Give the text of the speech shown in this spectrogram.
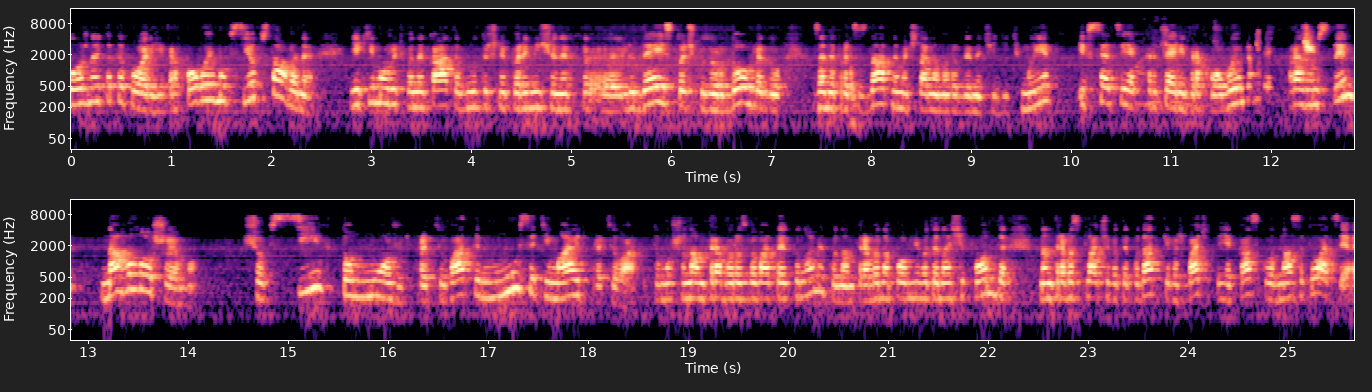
кожної категорії, враховуємо всі обставини, які можуть виникати внутрішньо переміщених е, людей з точки зору догляду за непрацездатними членами родини чи дітьми, і все це як критерій враховуємо. Разом з тим наголошуємо, що всі, хто можуть працювати, мусять і мають працювати, тому що нам треба розвивати економіку, нам треба наповнювати наші фонди, нам треба сплачувати податки. Ви ж бачите, яка складна ситуація.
